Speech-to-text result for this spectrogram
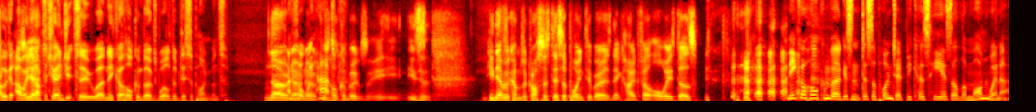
Are we going So, to yeah. have to change it to uh, Nico Hulkenberg's world of disappointment? No, I no, no. Because had. Hulkenberg's he, he's he never comes across as disappointed, whereas Nick Heidfeld always does. Nico Hulkenberg isn't disappointed because he is a Le Mans winner.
